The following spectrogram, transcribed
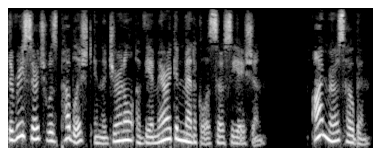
The research was published in the Journal of the American Medical Association. I'm Rose Hoban.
